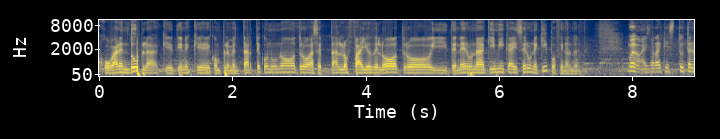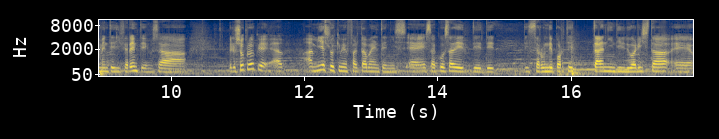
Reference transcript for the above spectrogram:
jugar en dupla, que tienes que complementarte con un otro, aceptar los fallos del otro y tener una química y ser un equipo finalmente? Bueno, es verdad que es totalmente diferente, o sea, pero yo creo que a, a mí es lo que me faltaba en tenis, eh, esa cosa de, de, de, ser un deporte tan individualista, eh,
